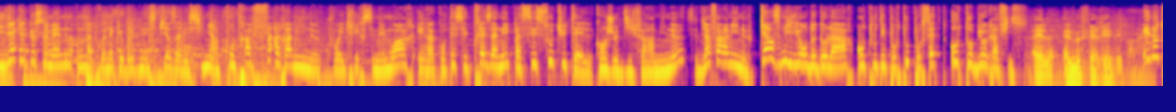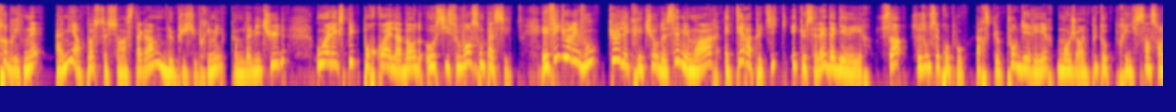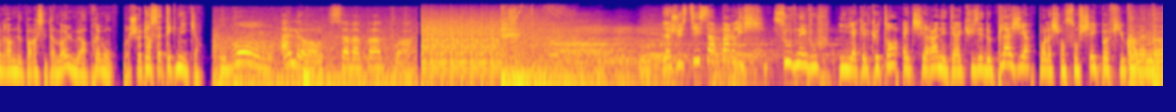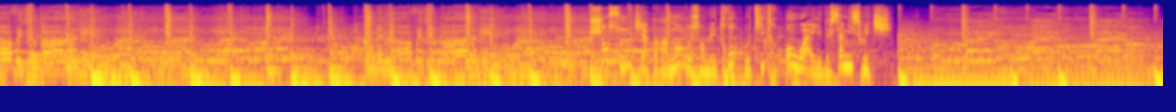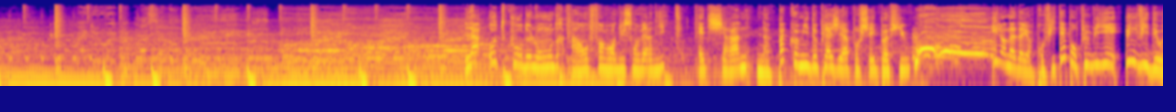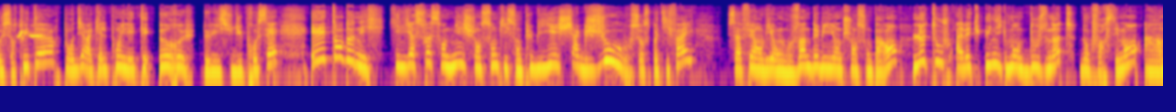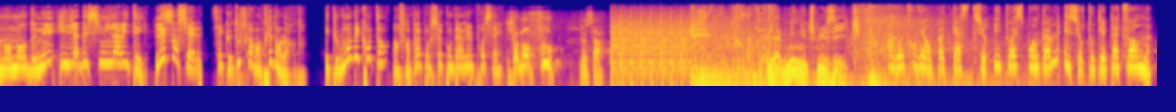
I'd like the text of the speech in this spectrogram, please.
Il y a quelques semaines, on apprenait que Britney Spears avait signé un contrat faramineux pour écrire ses mémoires et raconter ses 13 années passées sous tutelle. Quand je dis faramineux, c'est bien faramineux. 15 millions de dollars en tout et pour tout pour cette autobiographie. Elle, elle me fait rêver. Et notre Britney a mis un post sur Instagram, depuis supprimé, comme d'habitude, où elle explique pourquoi elle aborde aussi souvent son passé. Et figurez-vous que l'écriture de ses mémoires est thérapeutique et que ça l'aide à guérir. Ça, ce sont ses propos. Parce que pour guérir, moi j'aurais plutôt pris 500 grammes de paracétamol, mais après bon, bah, chacun sa technique. hein. Bon, alors, ça va pas quoi La justice a parlé. Souvenez-vous, il y a quelque temps, Ed Sheeran était accusé de plagiat pour la chanson Shape of You. Apparemment ressemblait trop au titre Oh Why de Sammy Switch. La Haute Cour de Londres a enfin rendu son verdict. Ed Sheeran n'a pas commis de plagiat pour Shape of You. Il en a d'ailleurs profité pour publier une vidéo sur Twitter pour dire à quel point il était heureux de l'issue du procès. Et étant donné qu'il y a 60 000 chansons qui sont publiées chaque jour sur Spotify, ça fait environ 22 millions de chansons par an, le tout avec uniquement 12 notes, donc forcément, à un moment donné, il y a des similarités. L'essentiel, c'est que tout soit rentré dans l'ordre. Et tout le monde est content, enfin pas pour ceux qui ont perdu le procès. Je m'en fous de ça La Minute Musique. À retrouver en podcast sur itwest.com et sur toutes les plateformes.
